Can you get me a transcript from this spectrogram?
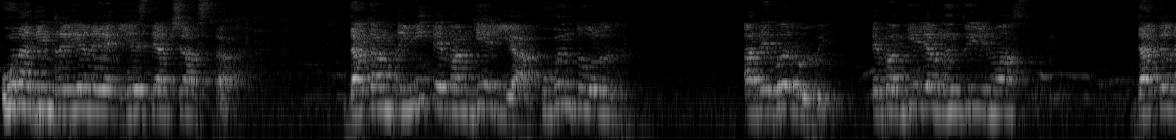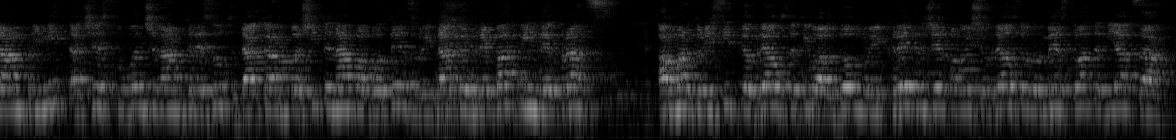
Una dintre ele este aceasta. Dacă am primit Evanghelia, cuvântul adevărului, Evanghelia mântuirii noastre, dacă l-am primit acest cuvânt și l-am crezut, dacă am pășit în apa botezului, dacă întrebat fiind de frați, am mărturisit că vreau să fiu al Domnului, cred în jertfa Lui și vreau să-L urmez toată viața,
